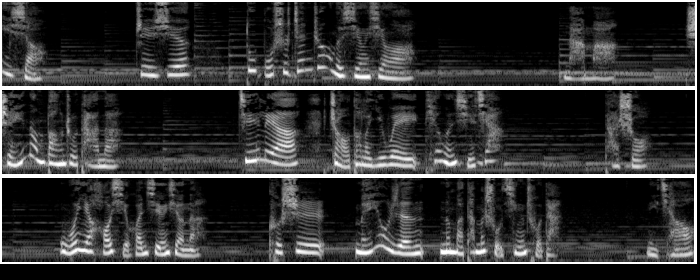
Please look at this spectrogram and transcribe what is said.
一想，这些都不是真正的星星啊。那么，谁能帮助他呢？吉俩找到了一位天文学家，他说：“我也好喜欢星星呢，可是没有人能把它们数清楚的。你瞧，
